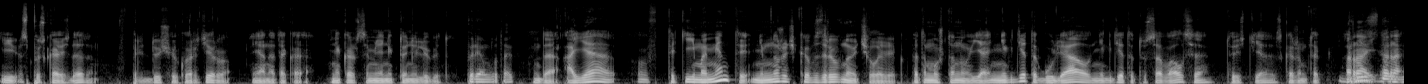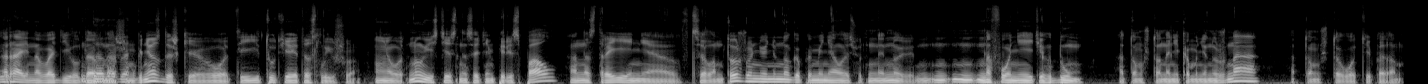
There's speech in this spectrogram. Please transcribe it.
И спускаюсь, да, там, в предыдущую квартиру. И она такая, мне кажется, меня никто не любит. Прям вот так. Да, а я в такие моменты немножечко взрывной человек, потому что, ну, я не где-то гулял, не где-то тусовался, то есть я, скажем так, рай, Гнездо, ра- да. рай наводил, да, в Да-да-да. нашем гнездышке, вот, и тут я это слышу. Вот, ну, естественно, с этим переспал, а настроение в целом тоже у нее немного поменялось, вот, ну, на фоне этих дум о том, что она никому не нужна, о том, что вот, типа, там,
